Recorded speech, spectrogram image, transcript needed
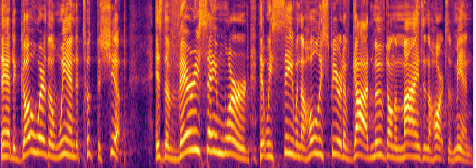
They had to go where the wind took the ship. Is the very same word that we see when the Holy Spirit of God moved on the minds and the hearts of men.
